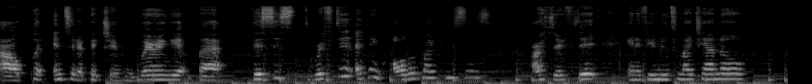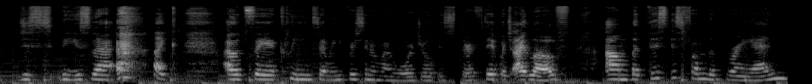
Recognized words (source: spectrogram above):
I'll put into the picture of me wearing it, but this is thrifted. I think all of my pieces are thrifted. And if you're new to my channel, just be used to that. like I would say a clean 70% of my wardrobe is thrifted, which I love. Um, but this is from the brand.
